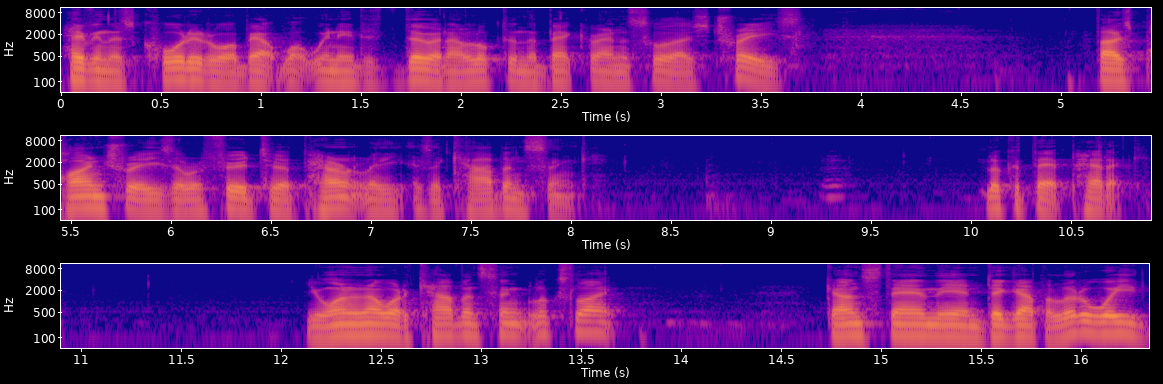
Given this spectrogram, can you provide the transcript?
having this corridor about what we needed to do, and I looked in the background and saw those trees. Those pine trees are referred to apparently as a carbon sink. Look at that paddock. You want to know what a carbon sink looks like? Go and stand there and dig up a little wee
